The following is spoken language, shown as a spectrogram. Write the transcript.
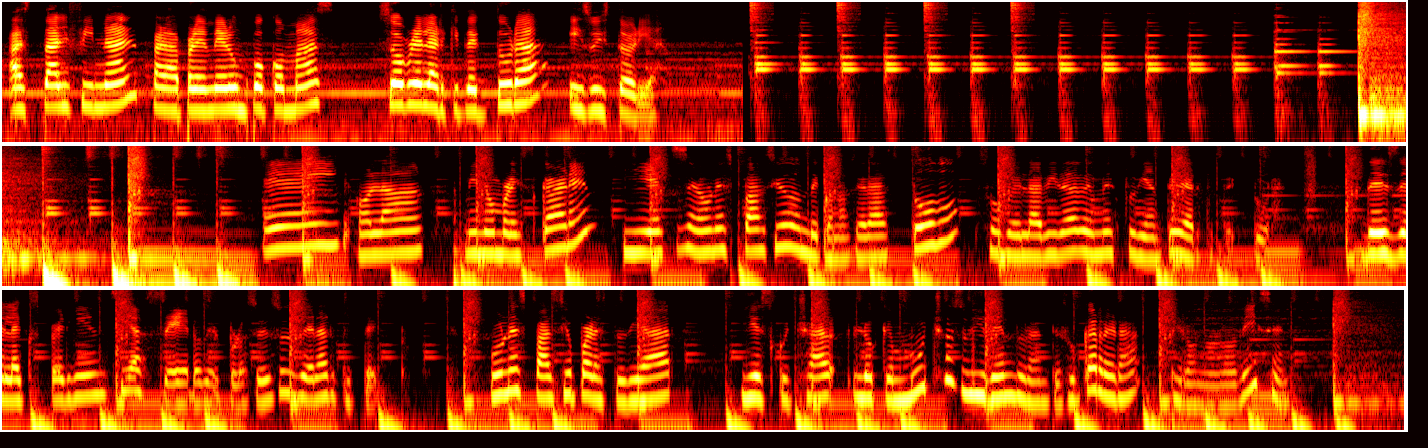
hasta el final para aprender un poco más sobre la arquitectura y su historia. Hey, hola, mi nombre es Karen y este será un espacio donde conocerás todo sobre la vida de un estudiante de arquitectura, desde la experiencia cero del proceso de ser arquitecto. Un espacio para estudiar y escuchar lo que muchos viven durante su carrera, pero no lo dicen.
